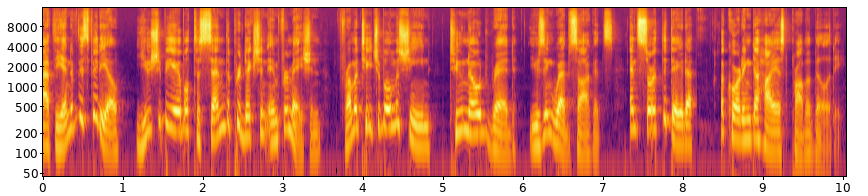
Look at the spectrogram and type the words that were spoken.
At the end of this video, you should be able to send the prediction information from a teachable machine to Node-RED using WebSockets and sort the data according to highest probability.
